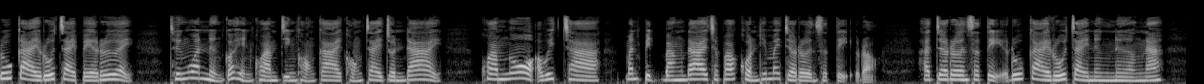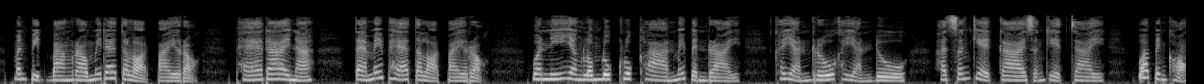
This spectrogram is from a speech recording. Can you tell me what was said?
รู้กายรู้ใจไปเรื่อย ถึงวันหนึ่งก็เห็นความจริงของกายของใจจนได้ ความโง่อวิชชา มันปิดบังได้เฉพาะคนที่ไม่เจริญสติหรอก หากเจริญสติรู้กายรู้ใจเนืองๆนะ มันปิดบังเราไม่ได้ตลอดไปหรอก แพ้ได้นะ แต่ไม่แพ้ตลอดไปหรอก วันนี้ยังล้มลุกคลุกคลานไม่เป็นไร ขยันรู้ขยันดู หัดสังเกตกายสังเกตใจว่าเป็นของ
